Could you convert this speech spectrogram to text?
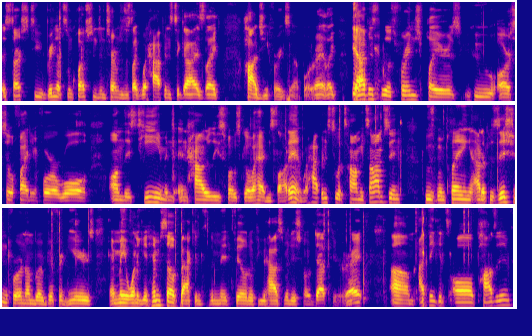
it, starts to bring up some questions in terms of just like what happens to guys like Haji, for example, right? Like what happens to those fringe players who are still fighting for a role on this team, and, and how do these folks go ahead and slot in? What happens to a Tommy Thompson who's been playing out of position for a number of different years and may want to get himself back into the midfield if you have some additional depth here, right? Um, I think it's all positive.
